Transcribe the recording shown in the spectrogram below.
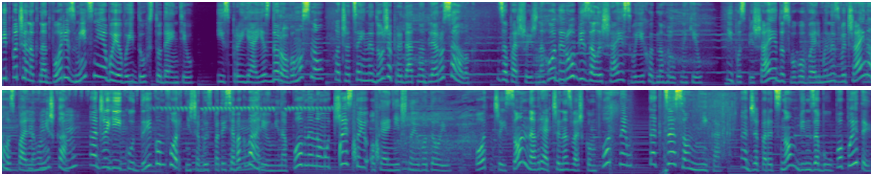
Відпочинок на дворі зміцнює бойовий дух студентів і сприяє здоровому сну, хоча це й не дуже придатно для русалок. За першої ж нагоди Рубі залишає своїх одногрупників і поспішає до свого вельми незвичайного спального мішка, адже їй куди комфортніше виспатися в акваріумі, наповненому чистою океанічною водою. От чий сон навряд чи назвеш комфортним, так це сон Ніка. Адже перед сном він забув попити,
